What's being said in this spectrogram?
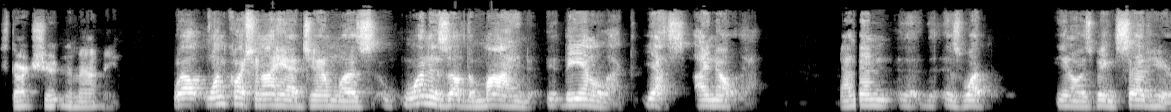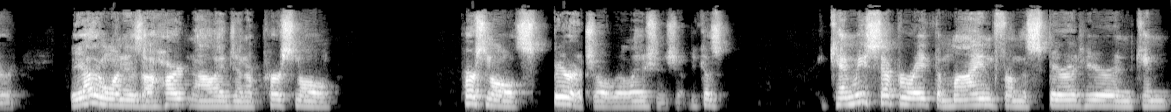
start shooting them at me. Well, one question I had, Jim, was one is of the mind, the intellect. Yes, I know that. And then uh, is what, you know, is being said here. The other one is a heart knowledge and a personal, personal spiritual relationship. Because can we separate the mind from the spirit here and can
